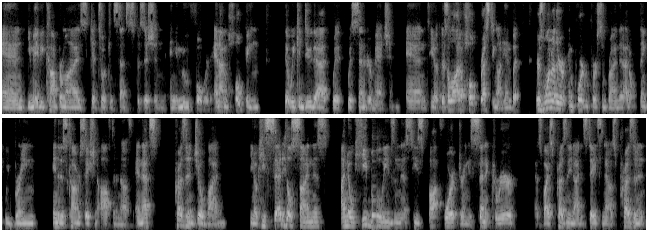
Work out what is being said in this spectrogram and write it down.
and you maybe compromise, get to a consensus position, and you move forward. And I'm hoping that we can do that with with Senator Manchin. And you know, there's a lot of hope resting on him. But there's one other important person, Brian, that I don't think we bring into this conversation often enough, and that's President Joe Biden. You know, he said he'll sign this. I know he believes in this. He's fought for it during his Senate career as Vice President of the United States and now as President.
